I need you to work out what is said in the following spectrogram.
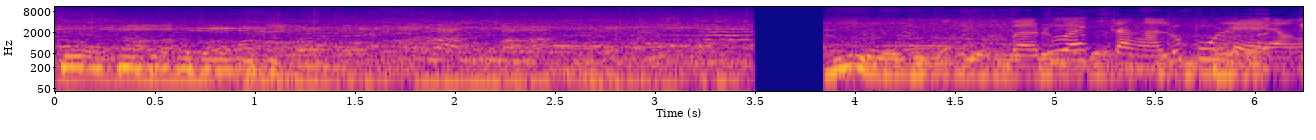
Baru aja tangan lu pulang.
